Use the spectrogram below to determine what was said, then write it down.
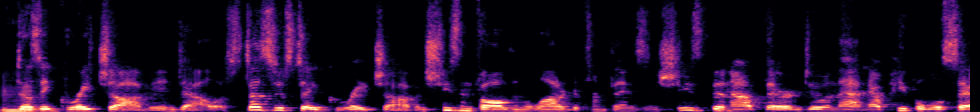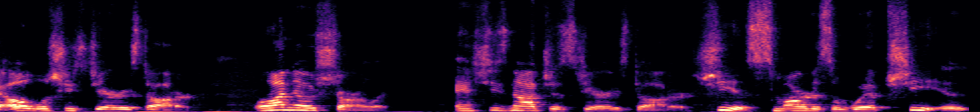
Mm-hmm. Does a great job in Dallas. Does just a great job, and she's involved in a lot of different things. And she's been out there and doing that. Now people will say, "Oh, well, she's Jerry's daughter." Well, I know Charlotte, and she's not just Jerry's daughter. She is smart as a whip. She is,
